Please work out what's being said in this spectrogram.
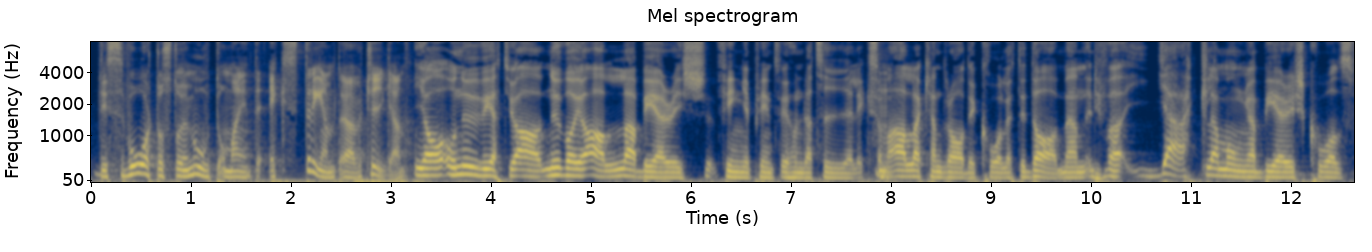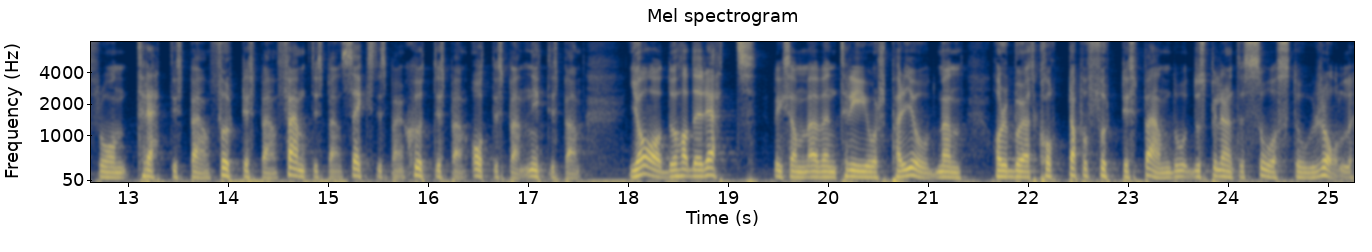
Det är svårt att stå emot om man inte är extremt övertygad. Ja, och nu vet ju all, nu var ju alla bearish Fingerprint vid 110 liksom. Alla kan dra det callet idag, men det var jäkla många bearish calls från 30 spänn, 40 spänn, 50 spänn, 60 spänn, 70 spänn, 80 spänn, 90 spänn. Ja, du hade rätt liksom över en treårsperiod, men har du börjat korta på 40 spänn, då, då spelar det inte så stor roll.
